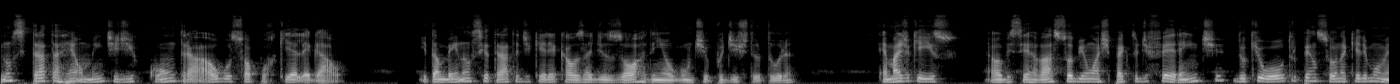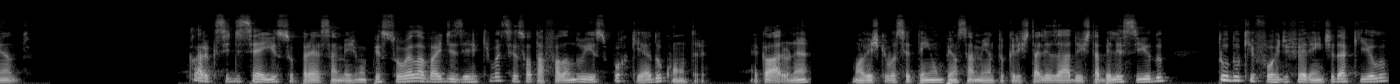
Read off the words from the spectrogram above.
Não se trata realmente de ir contra algo só porque é legal. E também não se trata de querer causar desordem em algum tipo de estrutura. É mais do que isso, é observar sob um aspecto diferente do que o outro pensou naquele momento. Claro que se disser isso para essa mesma pessoa, ela vai dizer que você só está falando isso porque é do contra. É claro, né? Uma vez que você tem um pensamento cristalizado e estabelecido, tudo que for diferente daquilo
